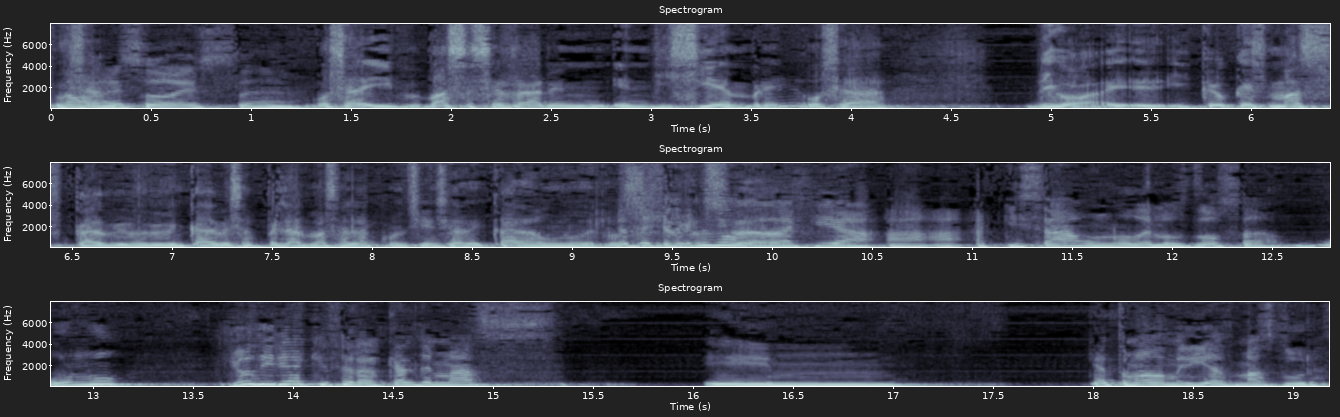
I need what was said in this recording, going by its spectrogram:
o No, sea, eso es. eh, o sea, y vas a cerrar en, en diciembre, o sea, digo, eh, y creo que es más, cada vez, cada vez apelar más a la conciencia de cada uno de los, Fíjate que el vamos a aquí a, a- a- a quizá uno de los dos, a- uno, yo diría que es el alcalde más, em, que ha tomado medidas más duras,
